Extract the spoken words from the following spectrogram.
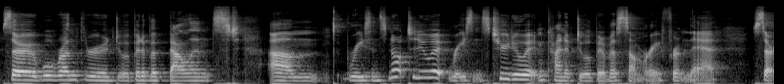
So we'll run through and do a bit of a balanced um, reasons not to do it, reasons to do it, and kind of do a bit of a summary from there. So,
